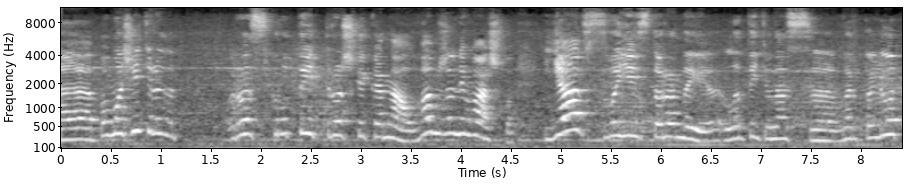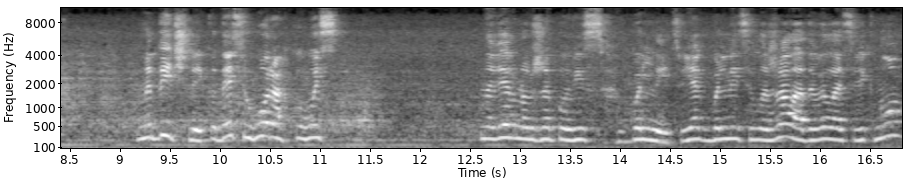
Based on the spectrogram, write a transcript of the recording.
Е, поможіть розкрутити трошки канал. Вам же не важко. Я з своєї сторони летить у нас е, вертольот медичний, десь у горах когось. Навірно, вже повіз в больницю. Як в больниці лежала, дивилась вікно.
